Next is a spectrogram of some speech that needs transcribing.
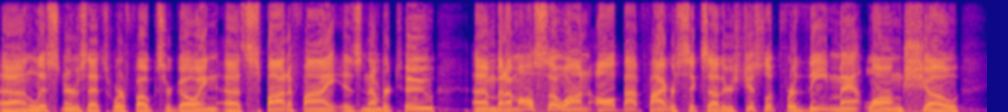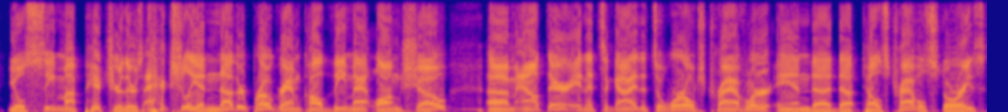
uh, listeners. That's where folks are going. Uh, Spotify is number two. Um, but I'm also on all about five or six others. Just look for The Matt Long Show. you'll see my picture. There's actually another program called The Matt Long Show um, out there, and it's a guy that's a world traveler and uh, d- tells travel stories.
